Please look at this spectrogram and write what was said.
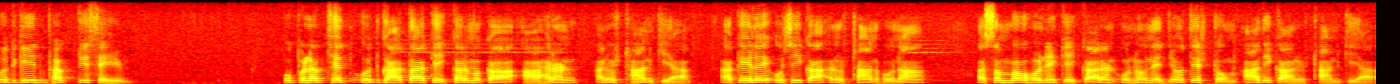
उद्गीत भक्ति से उपलक्षित उद्गाता के कर्म का आहरण अनुष्ठान किया। अकेले उसी का अनुष्ठान होना असंभव होने के कारण उन्होंने ज्योतिषोम आदि का अनुष्ठान किया।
